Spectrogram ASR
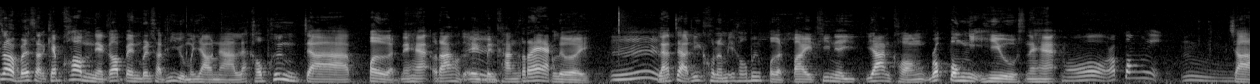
สำหรับบริษัทแคปคอมเนี่ยก็เป็นบริษัทที่อยู่มายาวนาน และเขาเพิ่งจะเปิดนะฮะ ร้านของตัวเองเป็นครั้งแรกเลย อืมหลังจากที่โคนามิเขาเพิ่งเปิดไปที่ในย่านของรบปงงิฮิลส์นะฮะ โอ้รับปองนี่อืม ใช่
